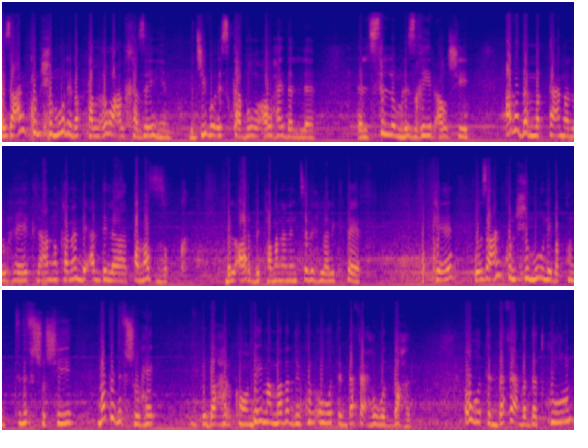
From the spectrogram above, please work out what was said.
إذا عندكم حمولة بتطلعوها على الخزاين بتجيبوا إسكابو أو هيدا السلم الصغير أو شيء ابدا ما بتعملوا هيك لأنه كمان بيؤدي لتمزق بالاربطه بدنا ننتبه للكتاف. أوكي؟ وإذا عندكم حمولة بدكم تدفشوا شيء ما تدفشوا هيك بظهركم. دائما ما بده يكون قوة الدفع هو الظهر. قوة الدفع بدها تكون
